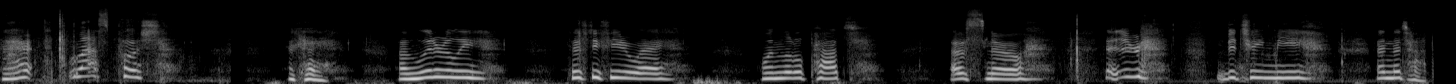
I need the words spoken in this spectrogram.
Alright, last push. Okay, I'm literally 50 feet away. One little patch of snow. between me and the top.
